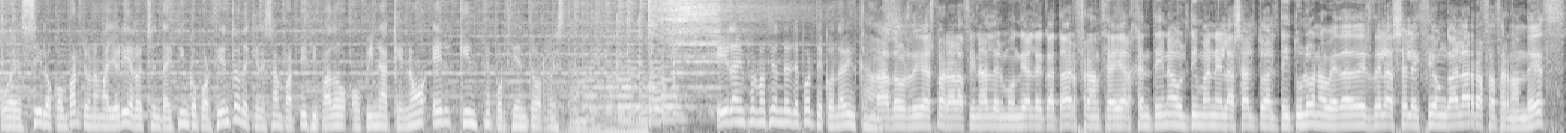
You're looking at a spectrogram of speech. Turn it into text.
Pues sí, lo comparte una mayoría, el 85% de quienes han participado opina que no, el 15% restante. Y la información del deporte con David Camps. A dos días para la final del Mundial de Qatar, Francia y Argentina, última en el asalto al título. Novedades de la selección gala, Rafa Fernández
